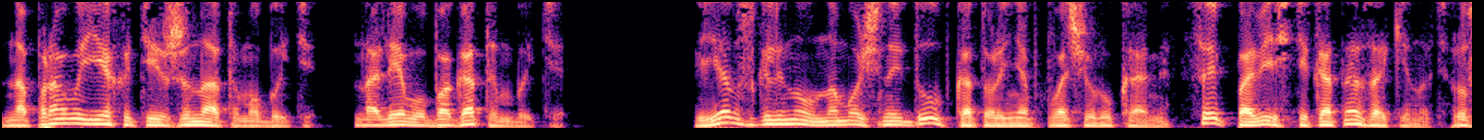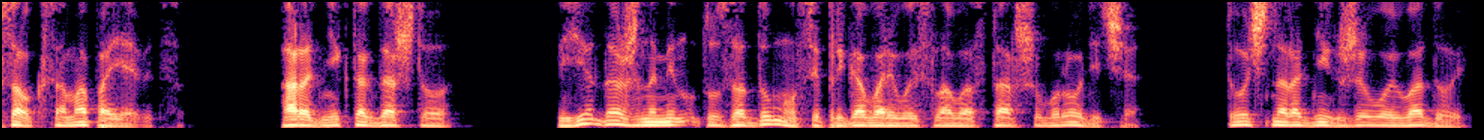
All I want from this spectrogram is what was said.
Направо ехать и женатому быть, налево богатым быть. Я взглянул на мощный дуб, который не обхвачу руками. Цепь повесить и кота закинуть, русалка сама появится. А родник тогда что? Я даже на минуту задумался, приговаривая слова старшего родича. Точно родник живой водой.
